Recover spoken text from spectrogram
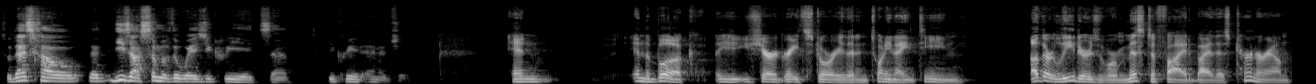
So that's how. These are some of the ways you create uh, you create energy. And in the book, you share a great story that in 2019, other leaders were mystified by this turnaround.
